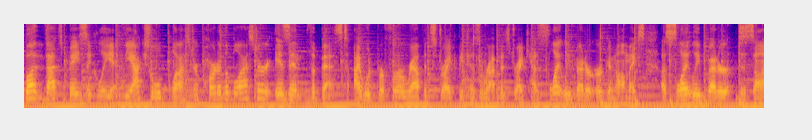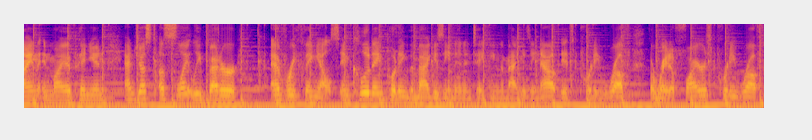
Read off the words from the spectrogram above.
but that's basically it. The actual blaster part of the blaster isn't the best. I would prefer a Rapid Strike because the Rapid Strike has slightly better ergonomics, a slightly better design in my opinion, and just a slightly better everything else, including putting the magazine in and taking the magazine out. It's pretty rough. The rate of fire is pretty rough.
